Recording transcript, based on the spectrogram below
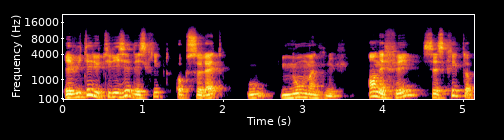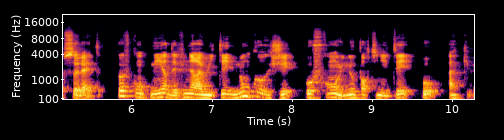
Évitez d'utiliser des scripts obsolètes ou non maintenus. En effet, ces scripts obsolètes peuvent contenir des vulnérabilités non corrigées offrant une opportunité aux hackers.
